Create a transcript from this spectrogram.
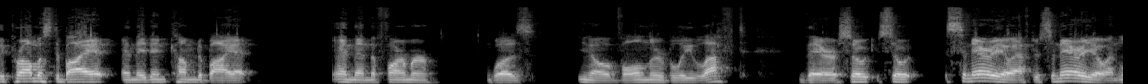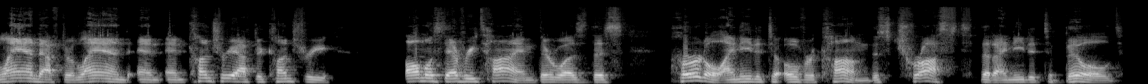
they promised to buy it and they didn't come to buy it. And then the farmer was you know vulnerably left there. So so scenario after scenario and land after land and and country after country almost every time there was this hurdle I needed to overcome, this trust that I needed to build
